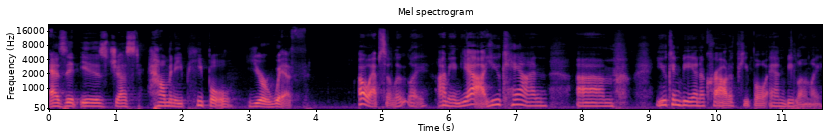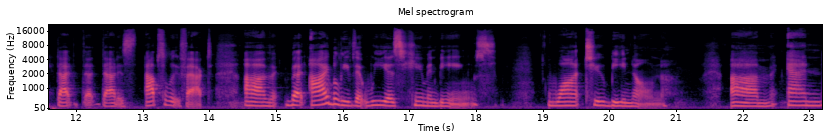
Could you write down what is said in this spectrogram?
as it is just how many people you're with. Oh, absolutely. I mean, yeah, you can. Um, you can be in a crowd of people and be lonely. That that that is absolute fact. Um, but I believe that we as human beings want to be known, um, and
